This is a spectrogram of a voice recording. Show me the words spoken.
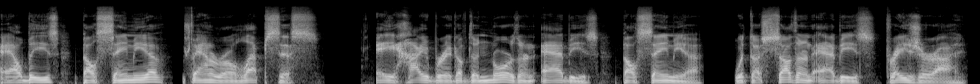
Abies balsamea phanerolepis, a hybrid of the northern Abies balsamea with the southern Abies fraseri,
